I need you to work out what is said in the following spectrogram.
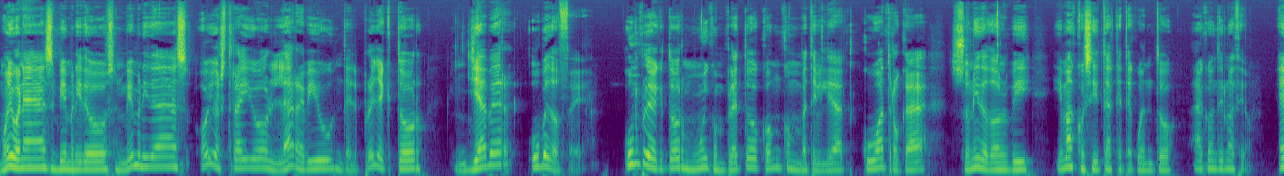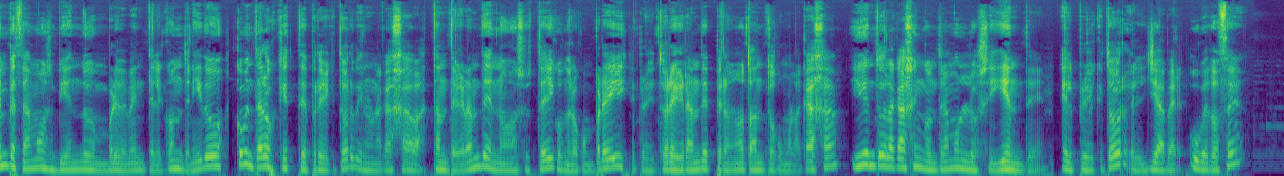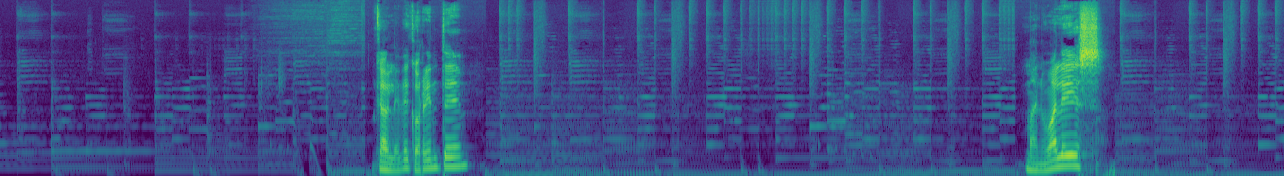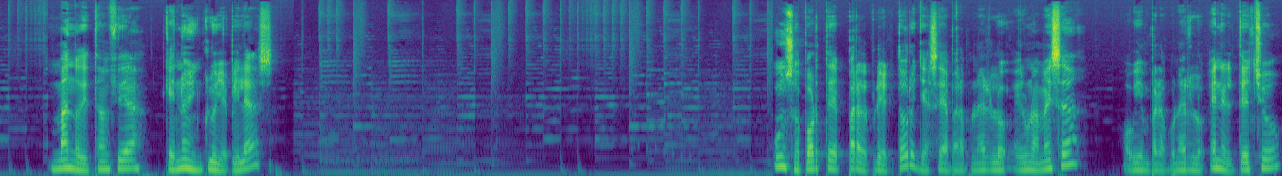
Muy buenas, bienvenidos, bienvenidas. Hoy os traigo la review del proyector Jabber V12. Un proyector muy completo con compatibilidad 4K, sonido Dolby y más cositas que te cuento a continuación. Empezamos viendo brevemente el contenido. Comentaros que este proyector viene en una caja bastante grande, no os asustéis cuando lo compréis. El proyector es grande, pero no tanto como la caja. Y dentro de la caja encontramos lo siguiente: el proyector, el Jabber V12, cable de corriente, manuales, mando a distancia que no incluye pilas, un soporte para el proyector, ya sea para ponerlo en una mesa o bien para ponerlo en el techo,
